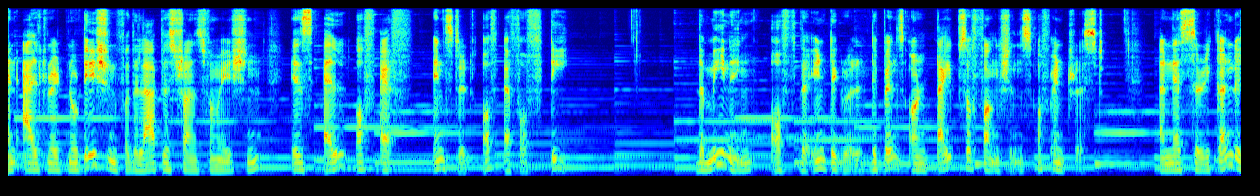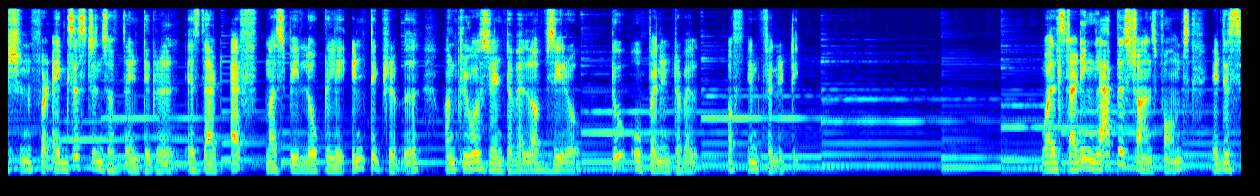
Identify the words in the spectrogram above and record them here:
An alternate notation for the Laplace transformation is L of f instead of f of t. The meaning of the integral depends on types of functions of interest. A necessary condition for existence of the integral is that f must be locally integrable on closed interval of 0 to open interval of infinity. While studying Laplace transforms, it is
